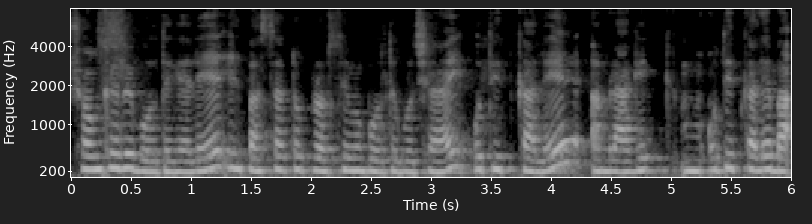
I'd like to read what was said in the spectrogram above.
সংক্ষেপে বলতে গেলে ইল পাসাতো প্রসিমো বলতে বোঝায় অতীতকালে আমরা আগে, অতীতকালে বা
